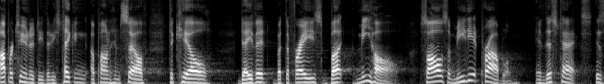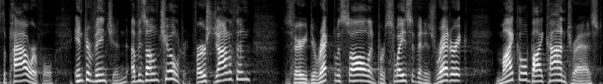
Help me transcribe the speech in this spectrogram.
opportunity that he's taking upon himself to kill David, but the phrase, but Michal. Saul's immediate problem in this text is the powerful intervention of his own children. First, Jonathan is very direct with Saul and persuasive in his rhetoric. Michal, by contrast,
